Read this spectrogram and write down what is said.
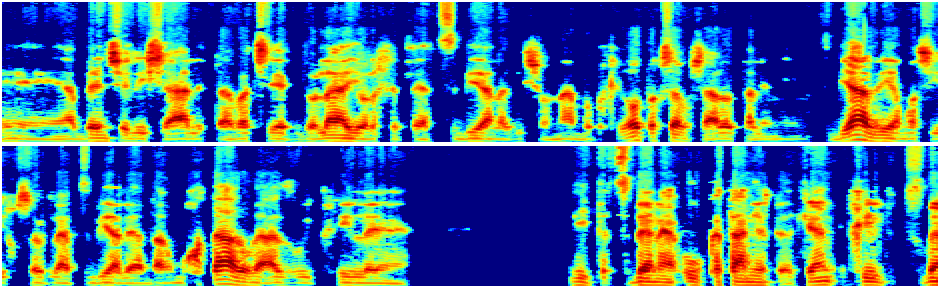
אה, שלי שאל את הבת שלי הגדולה, היא הולכת להצביע לראשונה בבחירות עכשיו, שאל אותה למי היא מצביעה, והיא אמרה שהיא חושבת להצביע להדר מוכתר, ואז הוא התחיל אה, להתעצבן, הוא קטן יותר, כן? התחיל להתעצבן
